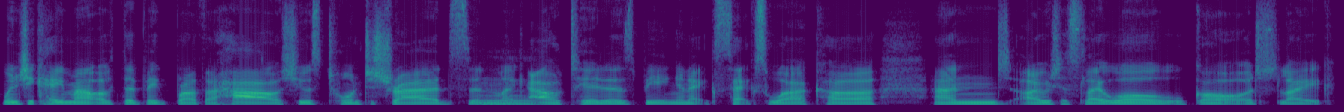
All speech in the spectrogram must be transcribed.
when she came out of the Big Brother house, she was torn to shreds and like Mm. outed as being an ex sex worker. And I was just like, whoa, God, like.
